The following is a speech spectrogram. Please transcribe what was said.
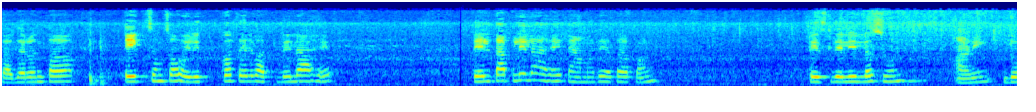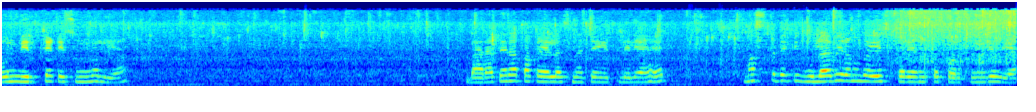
साधारणतः एक चमचा होईल इतकं तेल घातलेलं आहे. तेल तापलेलं आहे. त्यामध्ये आता आपण टेचलेली लसूण आणि दोन मिरच्या टेचून घालूया. बारा तेरा पाकळ्या लसणाच्या घेतलेल्या आहेत. मस्तपैकी गुलाबी रंग येसपर्यंत परतून घेऊया.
